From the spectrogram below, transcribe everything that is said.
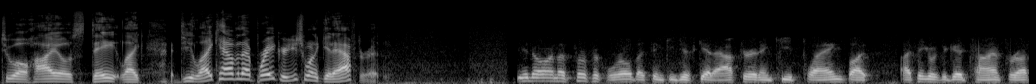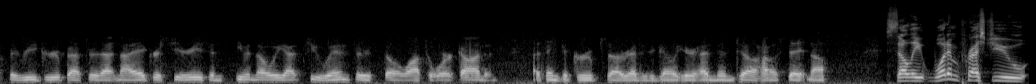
to Ohio State. Like, do you like having that break or you just want to get after it? You know, in a perfect world, I think you just get after it and keep playing. But I think it was a good time for us to regroup after that Niagara series. And even though we got two wins, there's still a lot to work on. And I think the group's uh, ready to go here heading into Ohio State now. Sully, what impressed you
